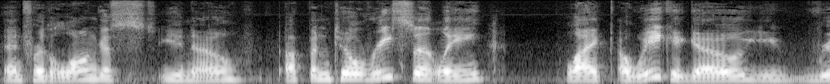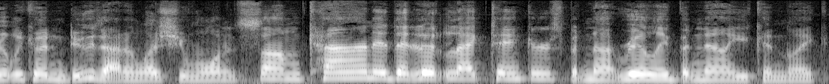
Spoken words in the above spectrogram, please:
And for the longest, you know, up until recently, like a week ago, you really couldn't do that unless you wanted some kind of that looked like tankers, but not really. But now you can like,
